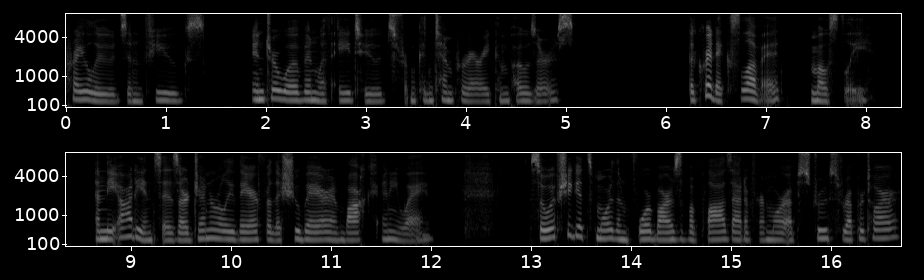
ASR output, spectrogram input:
preludes and fugues, interwoven with etudes from contemporary composers. The critics love it, mostly, and the audiences are generally there for the Schubert and Bach anyway. So if she gets more than four bars of applause out of her more abstruse repertoire,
